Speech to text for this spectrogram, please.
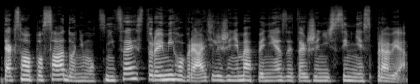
tak som ho poslala do nemocnice, z ktorej mi ho vrátili, že nemá peniaze, takže nič s tým nespravia.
